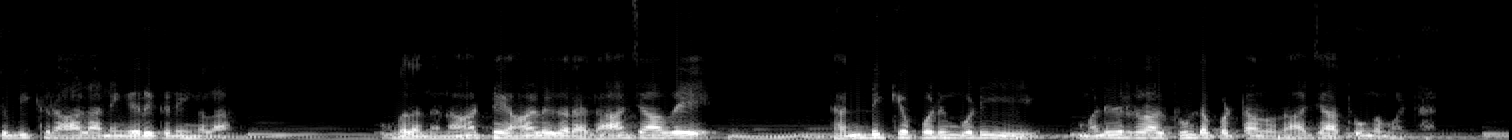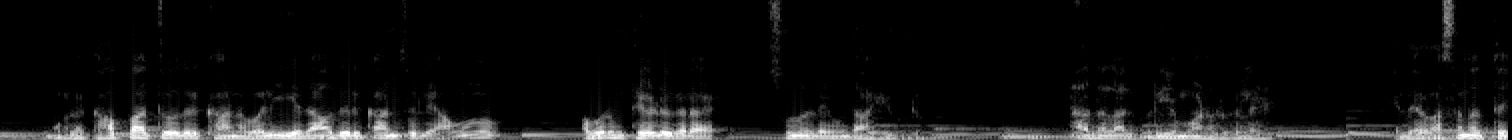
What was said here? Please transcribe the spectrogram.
ஜெபிக்கிற ஆளாக நீங்கள் இருக்கிறீங்களா? உங்கள் அந்த நாட்டை ஆளுகிற ராஜாவே தண்டிக்கப்படும்படி மனிதர்களால் தூண்டப்பட்டாலும் ராஜா தூங்க மாட்டார். உங்களை காப்பாற்றுவதற்கான வழி ஏதாவது இருக்கான்னு சொல்லி அவனும் அவரும் தேடுகிற சூழ்நிலை உண்டாகிவிடும். ஆதலால் பிரியமானவர்களே இந்த வசனத்தை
